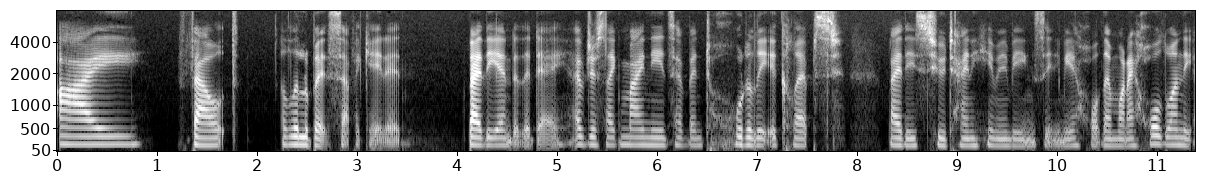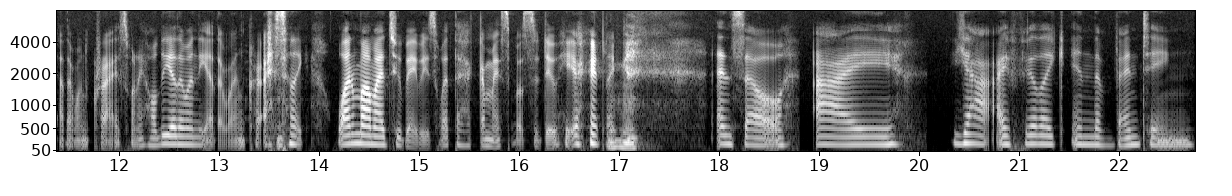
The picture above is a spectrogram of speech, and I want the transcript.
i felt a little bit suffocated by the end of the day of just like my needs have been totally eclipsed by these two tiny human beings needing me to hold them. When i hold one the other one cries. When i hold the other one the other one cries. Like one mama two babies. What the heck am i supposed to do here? Like Mhm. and so I, yeah, I feel like in the venting,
